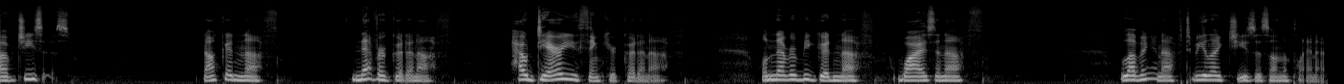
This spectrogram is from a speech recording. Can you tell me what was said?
of Jesus. Not good enough, never good enough. How dare you think you're good enough? We'll never be good enough, wise enough, loving enough to be like Jesus on the planet.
